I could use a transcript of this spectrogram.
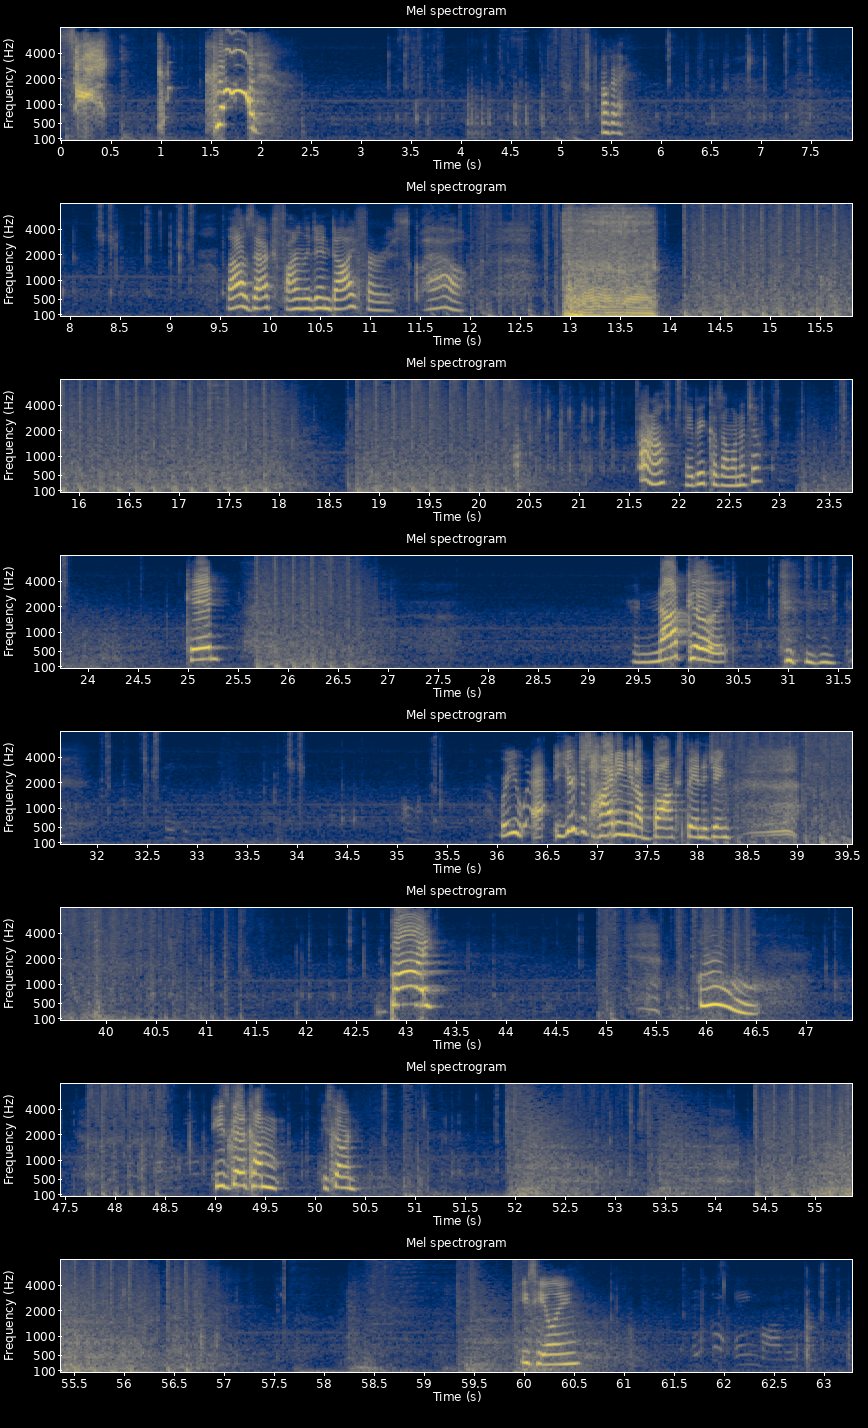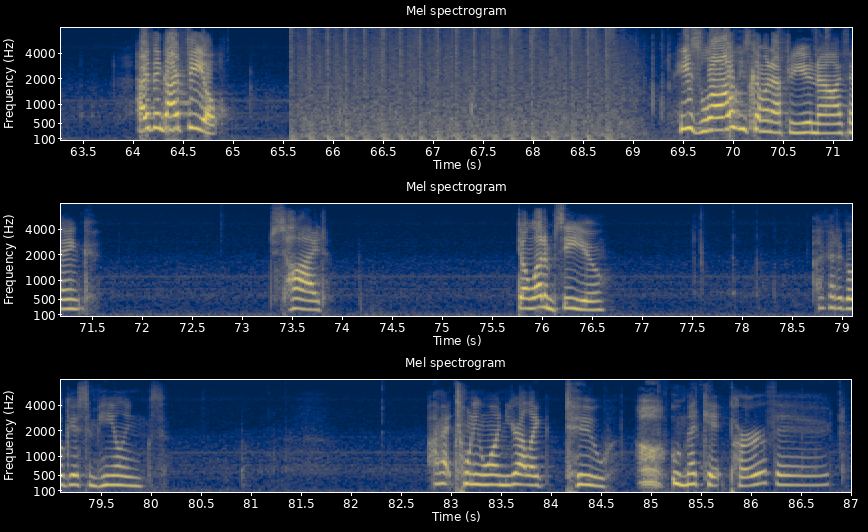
Zach! God! Okay. Wow, Zach finally didn't die first. Wow. I don't know. Maybe because I wanted to. Kid. You're not good. Where you at? You're just hiding in a box bandaging. Ooh. He's gonna come. He's coming. He's healing. How do you think I feel? He's low. He's coming after you now, I think. Just hide. Don't let him see you. I gotta go get some healings. I'm at 21. You're at like 2. Ooh, medkit. Perfect.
